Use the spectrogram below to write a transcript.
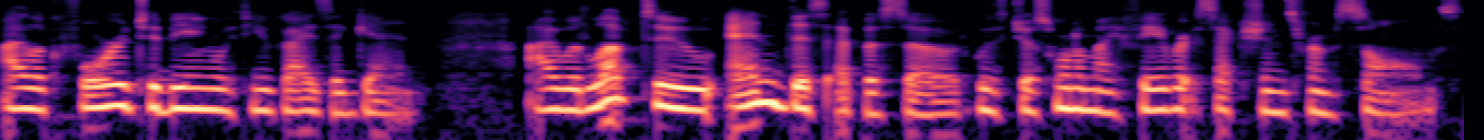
I look forward to being with you guys again. I would love to end this episode with just one of my favorite sections from Psalms.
